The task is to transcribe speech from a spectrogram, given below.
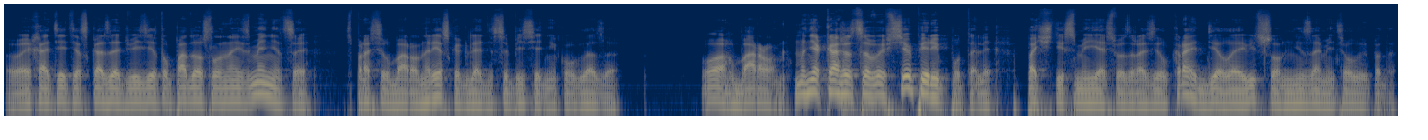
«Вы хотите сказать визиту подосланной изменницы?» — спросил барон, резко глядя собеседнику в глаза. «Ох, барон, мне кажется, вы все перепутали», — почти смеясь возразил Край, делая вид, что он не заметил выпада.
